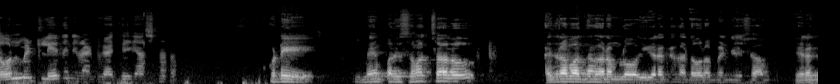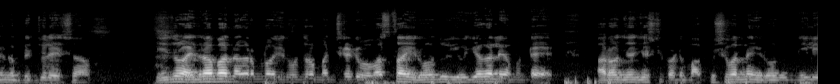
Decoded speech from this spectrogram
గవర్నమెంట్ లేదని ఇలాంటి వ్యాఖ్యలు చేస్తున్నారా? ఒకటి మేము పది సంవత్సరాలు హైదరాబాద్ నగరంలో ఏ రకంగా డెవలప్మెంట్ చేశాం ఏ రకంగా బ్రిడ్జులు వేసాం ఈ రోజు హైదరాబాద్ నగరంలో ఈ రోజులో మంచినీటి వ్యవస్థ ఈరోజు ఈ ఉద్యోగాలు ఏమంటే ఆ రోజు చేసినటువంటి మా కృషి వల్లనే ఈ రోజు నీళ్ళు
